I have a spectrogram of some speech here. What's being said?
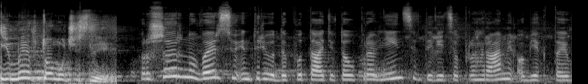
І ми в тому числі. Розширену версію інтерв'ю депутатів та управлінців дивіться в програмі «Об'єктив».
